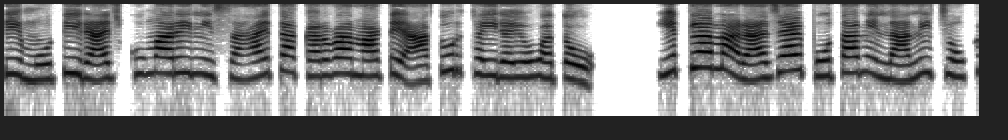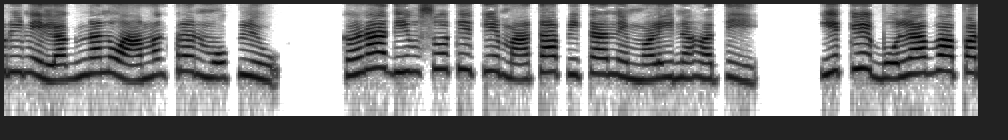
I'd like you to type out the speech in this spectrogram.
તે મોટી રાજકુમારીની સહાયતા કરવા માટે આતુર થઈ રહ્યો હતો. એટલામાં રાજાએ પોતાની નાની છોકરીને લગ્નનું આમંત્રણ મોકલ્યું. ઘણા દિવસોથી તે માતા પિતાને મળી ન હતી. એટલે બોલાવવા પર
